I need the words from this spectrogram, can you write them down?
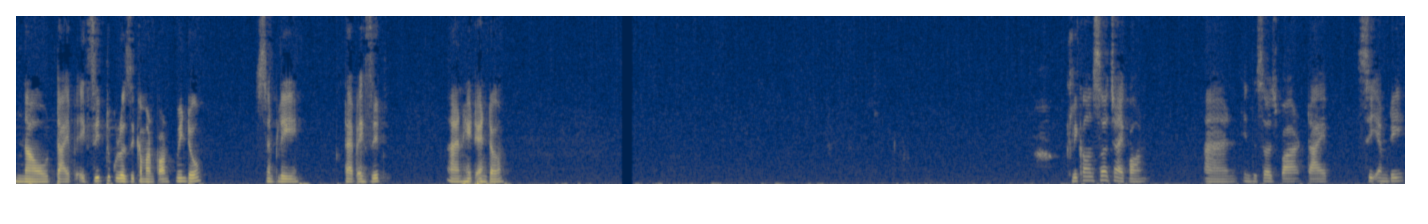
now type exit to close the command prompt window. Simply type exit and hit enter click on search icon and in the search bar type CMD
